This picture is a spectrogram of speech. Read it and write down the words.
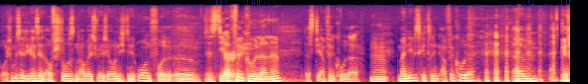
Oh, ich muss ja die ganze Zeit aufstoßen, aber ich will euch auch nicht den Ohren voll. Äh, Das ist die Apfelcola, ne? das ist die Apfelcola. Mein Lieblingsgetränk Apfelcola. ähm, genau.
